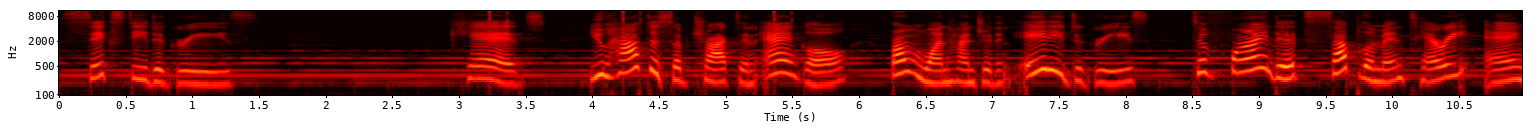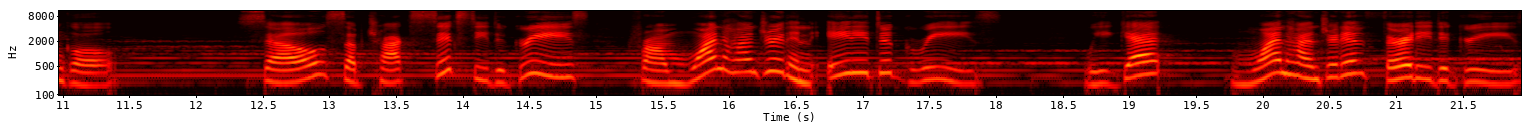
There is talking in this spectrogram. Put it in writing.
60 degrees? Kids, you have to subtract an angle from 180 degrees to find its supplementary angle. So subtract 60 degrees from 180 degrees. We get 130 degrees.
